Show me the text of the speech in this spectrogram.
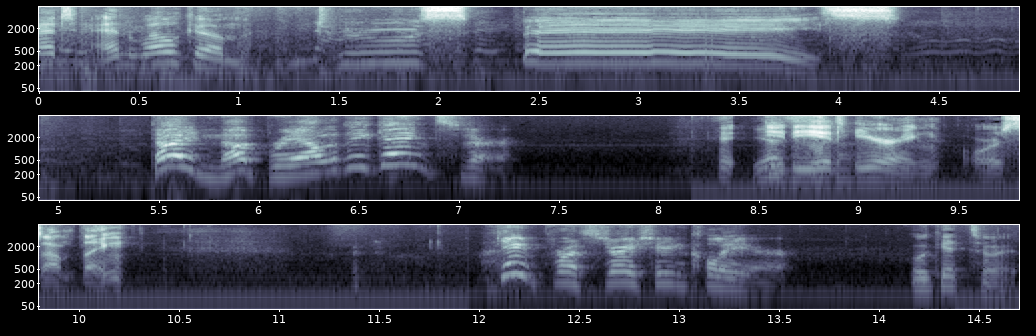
Internet, and welcome to space. Tighten up, reality gangster. Idiot hearing or something. Keep frustration clear. We'll get to it,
